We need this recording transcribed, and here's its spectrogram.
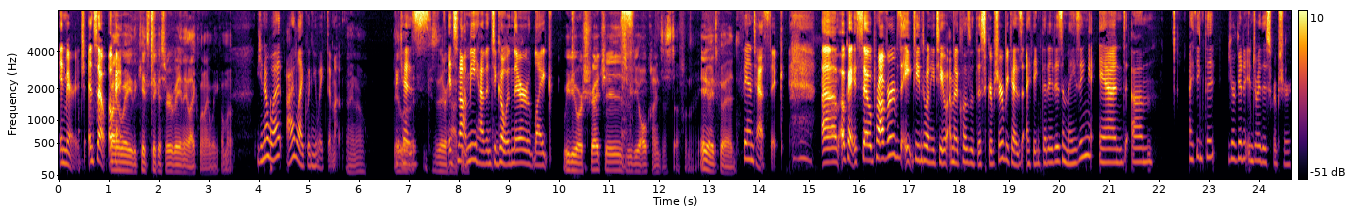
in marriage. And so, by the way the kids take a survey and they like when i wake them up you know what? I like when you wake them up i know They love it because because it's happy. not me having to go in there like we do our stretches we do all kinds of stuff anyways go ahead Fantastic. Um, okay, so Proverbs eighteen twenty two. I'm going to close with this scripture because I think that it is amazing, and um, I think that you're going to enjoy this scripture.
